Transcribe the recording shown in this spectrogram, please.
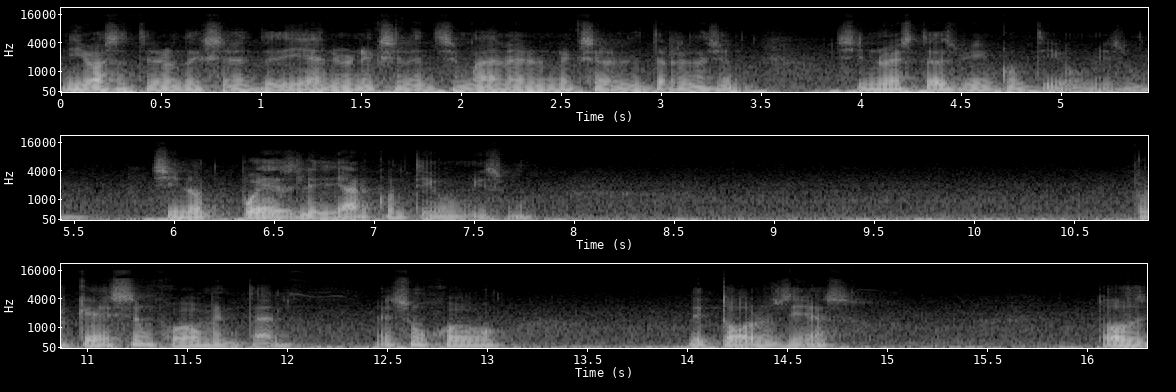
ni vas a tener un excelente día, ni una excelente semana, ni una excelente relación, si no estás bien contigo mismo, si no puedes lidiar contigo mismo. Porque es un juego mental, es un juego de todos los días. Todos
